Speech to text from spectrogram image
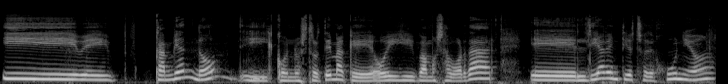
Y cambiando, y con nuestro tema que hoy vamos a abordar, el día 28 de junio,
